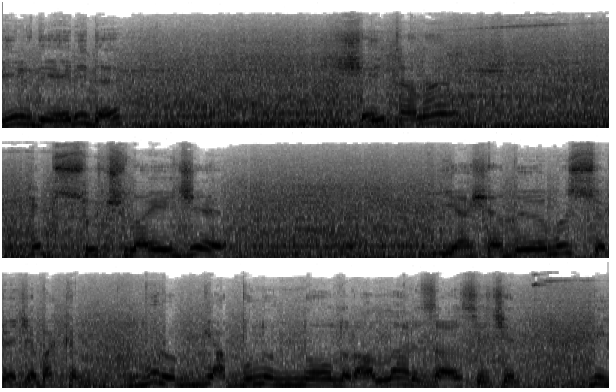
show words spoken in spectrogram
Bir diğeri de şeytana hep suçlayıcı yaşadığımız sürece bakın bu ya bunun ne olur Allah rızası için bir,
